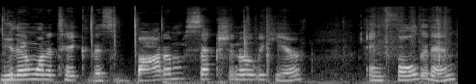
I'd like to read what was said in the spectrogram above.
you then want to take this bottom section over here and fold it in.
